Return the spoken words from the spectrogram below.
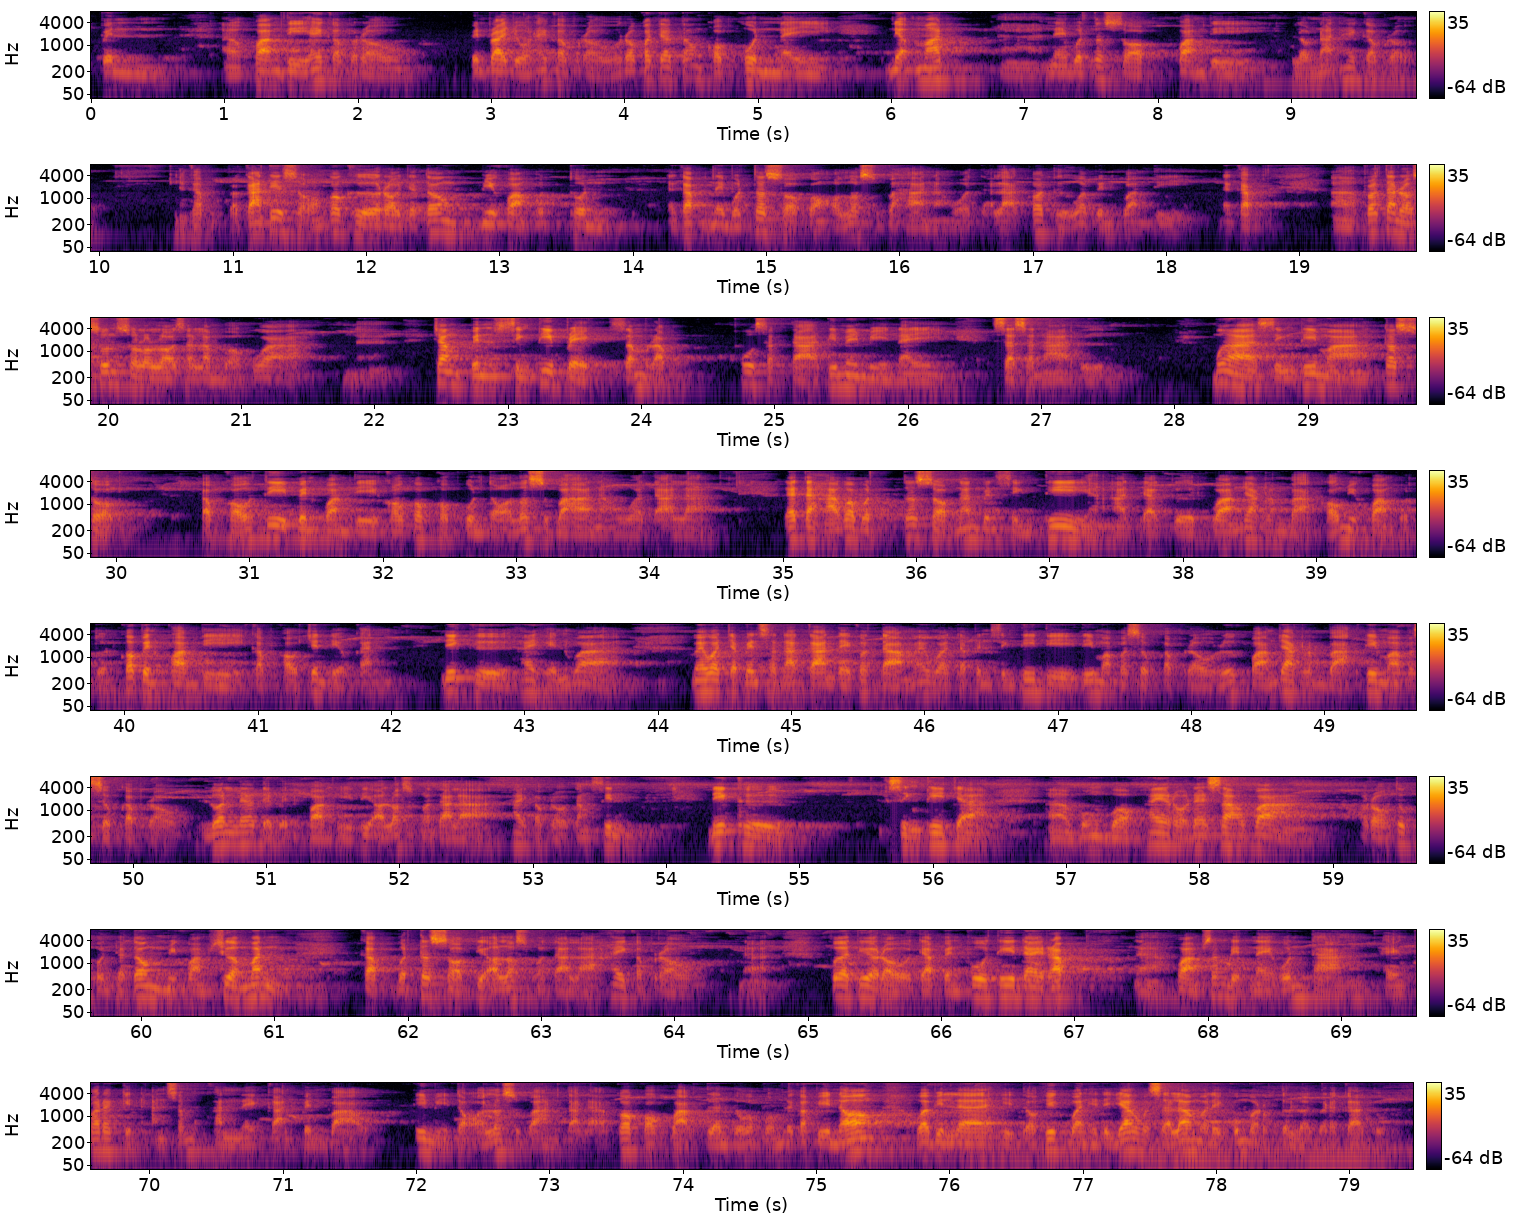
เป็นความดีให้กับเรา เป็นประโยชน์ให้กับเรา เราก็จะต้องขอบคุณในเนียมัดในบททดสอบความดีเหล่านั้นให้กับเรานะครับประการที่สองก็คือเราจะต้องมีความอดทนนะครับในบททดสอบของอัลลอฮฺสุบฮานะฮูวะตะอาลาก็ถือว่าเป็นความดีนะครับ เพราะท่านรอซูลสุลลัลลอฮุอะลัยฮิวะสัลลัมบอกว่านะช่างเป็นสิ่งที่เปรกสำหรับผู้ศรัทธาที่ไม่มีในศาสนาอื่น เมื่อสิ่งที่มาทดสอบกับเขาที่เป็นความดีเขาก็ขอบคุณต่ออัลสุบานะฮูวะตาลาและแต่หากว่าบททดสอบนั้นเป็นสิ่งที่อาจจะเกิดความยากลำบากเขามีความอดทนก็เป็นความดีกับเขาเช่นเดียวกัน นี่คือให้เห็นว่า ไม่ว่าจะเป็นสถานการณ์ใดก็ตาม ไม่ว่าจะเป็นสิ่งที่ดีที่มาประสบกับเรา หรือความยากลำบากที่มาประสบกับเราล้วนแล้วแต่เป็นความดีที่อัลลอฮฺสุบฮานะฮูวะตาลาให้กับเราทั้งสิ้น นี่คือสิ่งที่จะบ่งบอกให้เราได้ทราบว่าเราทุกคนจะต้องมีความเชื่อมั่นกับบททดสอบที่อัลลอฮฺสุบฮานะฮูวะตาลาให้กับเรานะเพื่อที่เราจะเป็นผู้ที่ได้รับนะความสำเร็จในหนทางแห่งภารกิจอันสำคัญในการเป็นบ่าว ที่มีต่ออัลลอฮฺสุบานตะอาลาก็ขอฝากเตือนตัวของผมและกับพี่น้องว่าบิลลาฮิตอฟิกวันฮิดยะฮ์วัสสลามุอะลัยกุมวะเราะห์มะตุลลอฮิวะบะเราะกาตุฮ์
